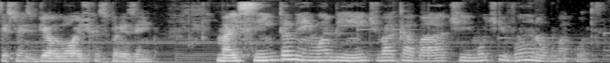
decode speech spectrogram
Questões biológicas, por exemplo. Mas sim também o ambiente vai acabar te motivando alguma coisa.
